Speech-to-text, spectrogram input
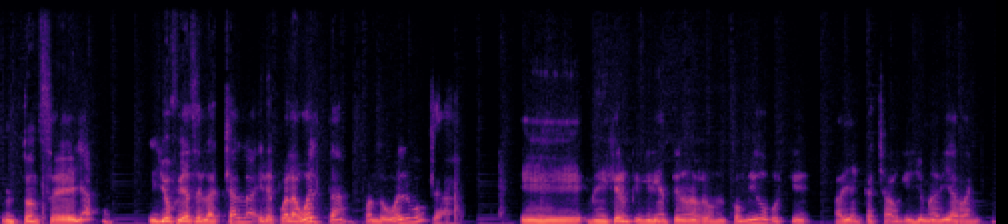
Entonces, ya, y yo fui a hacer la charla y después a la vuelta, cuando vuelvo, eh, me dijeron que querían tener una reunión conmigo porque habían cachado que yo me había arrancado,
